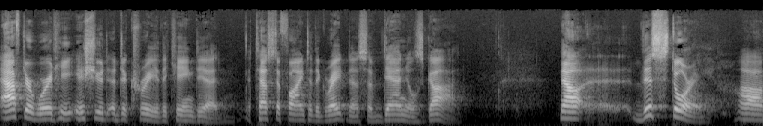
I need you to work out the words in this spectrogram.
afterward, he issued a decree, the king did, testifying to the greatness of Daniel's God. Now, this story uh,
